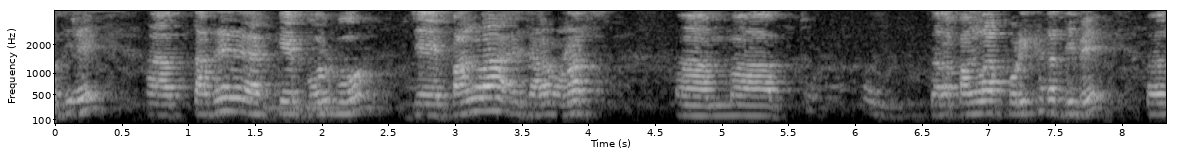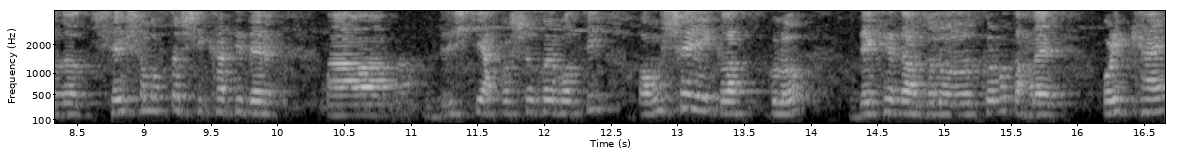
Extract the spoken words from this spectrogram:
অধীনে তাদেরকে বলব যে বাংলা যারা অনার্স যারা বাংলা পরীক্ষাটা দিবে সেই সমস্ত শিক্ষার্থীদের দৃষ্টি আকর্ষণ করে বলছি। অবশ্যই এই ক্লাসগুলো দেখে যাওয়ার জন্য অনুরোধ করব। তাহলে পরীক্ষায়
